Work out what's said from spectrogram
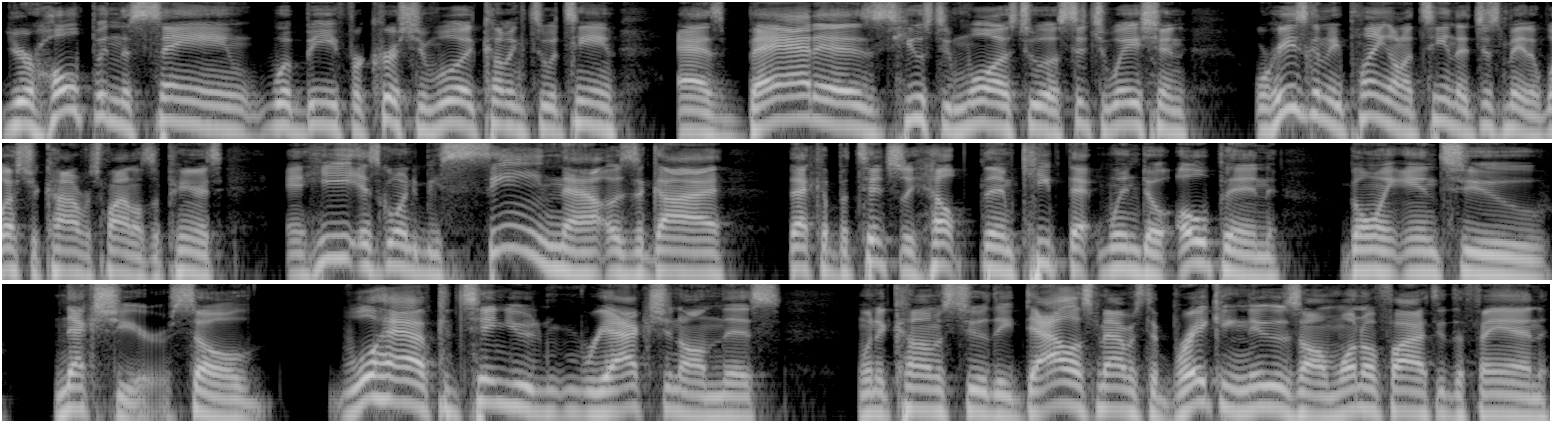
You're hoping the same would be for Christian Wood coming to a team as bad as Houston was to a situation where he's going to be playing on a team that just made a Western Conference Finals appearance, and he is going to be seen now as a guy that could potentially help them keep that window open going into next year. So we'll have continued reaction on this when it comes to the Dallas Mavericks. The breaking news on 105 through the fan.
